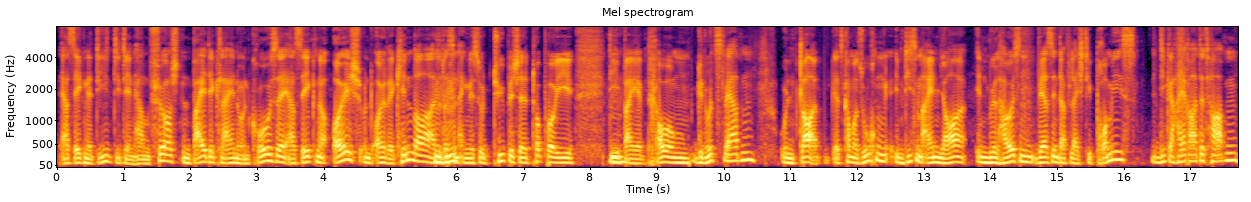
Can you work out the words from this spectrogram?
Er segnet die, die den Herrn fürchten, beide kleine und große. Er segne euch und eure Kinder. Also das mhm. sind eigentlich so typische Topoi, die mhm. bei Trauungen genutzt werden. Und klar, jetzt kann man suchen, in diesem einen Jahr in Mühlhausen, wer sind da vielleicht die Promis? Die geheiratet haben,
